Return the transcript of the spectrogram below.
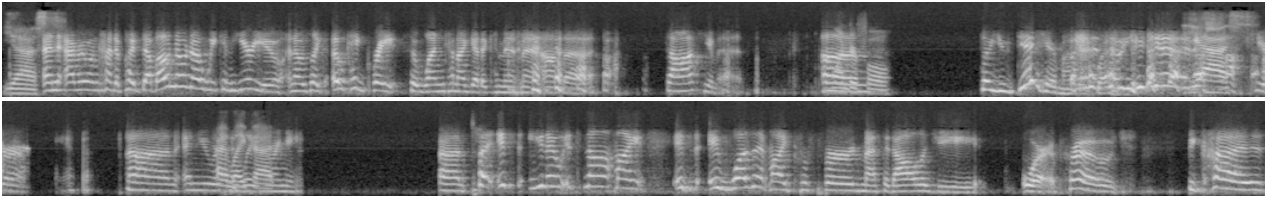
Yes. And everyone kind of piped up, "Oh no, no, we can hear you." And I was like, "Okay, great. So when can I get a commitment on the document?" Um, Wonderful. So you did hear my request. so you did Yes. hear me. Um, and you were I like that. ignoring me. Um, but it's you know it's not my it's it wasn't my preferred methodology or approach because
